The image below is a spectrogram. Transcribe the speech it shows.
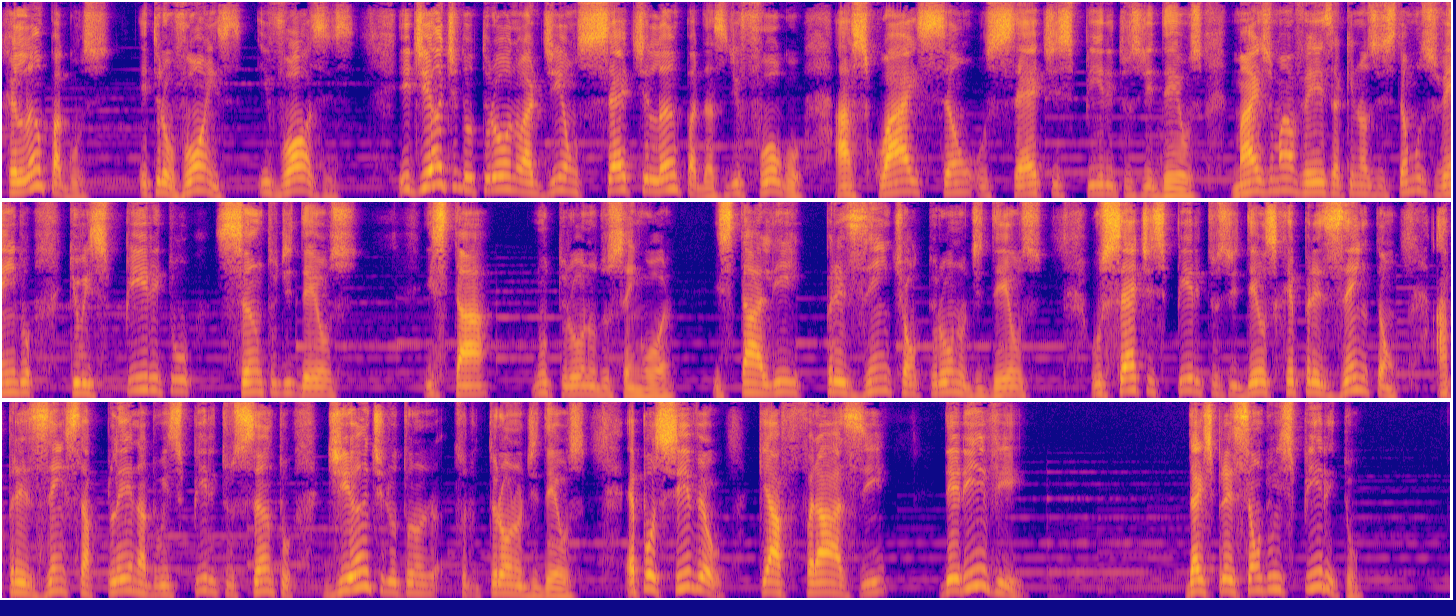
relâmpagos e trovões e vozes, e diante do trono ardiam sete lâmpadas de fogo, as quais são os sete Espíritos de Deus. Mais uma vez, aqui nós estamos vendo que o Espírito Santo de Deus está no trono do Senhor, está ali presente ao trono de Deus. Os sete Espíritos de Deus representam a presença plena do Espírito Santo diante do trono de Deus. É possível que a frase derive da expressão do Espírito.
